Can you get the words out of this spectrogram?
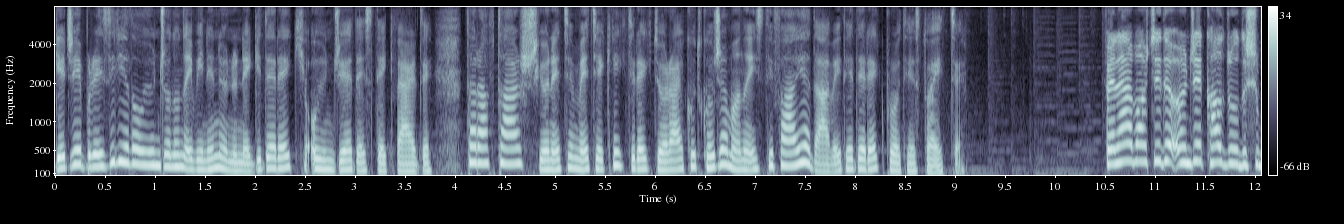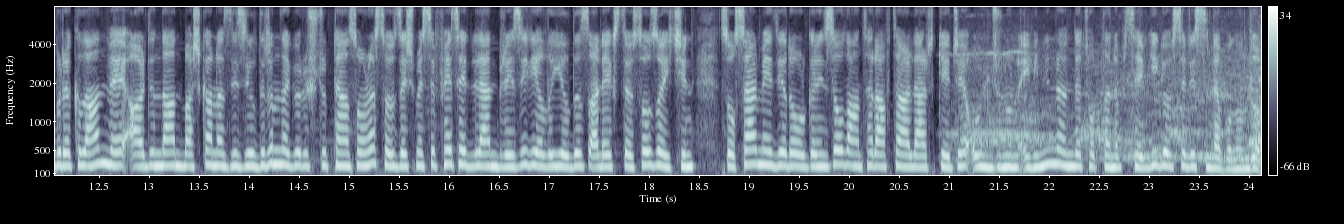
gece Brezilyalı oyuncunun evinin önüne giderek oyuncuya destek verdi. Taraftar yönetim ve teknik direktör Aykut Kocaman'ı istifaya davet ederek protesto etti. Fenerbahçe'de önce kadro dışı bırakılan ve ardından Başkan Aziz Yıldırım'la görüştükten sonra sözleşmesi feshedilen Brezilyalı yıldız Alex de Souza için sosyal medyada organize olan taraftarlar gece oyuncunun evinin önünde toplanıp sevgi gösterisinde bulundu.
